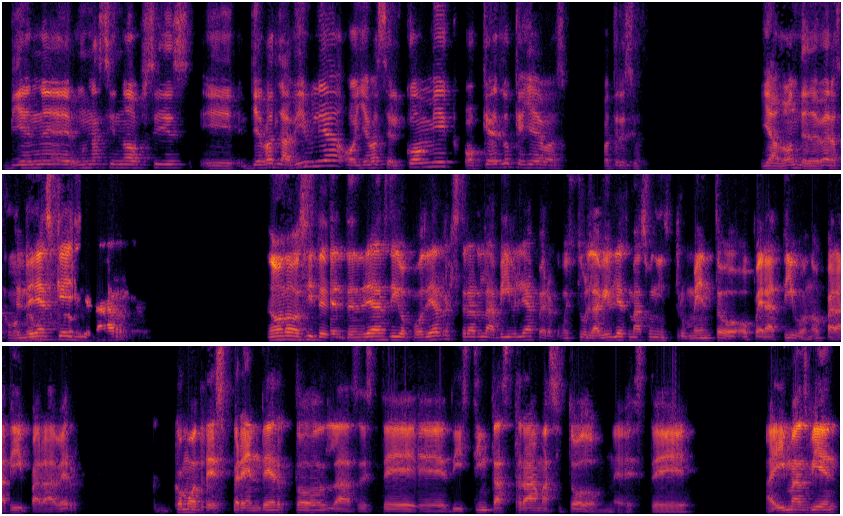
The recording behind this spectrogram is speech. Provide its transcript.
viene una sinopsis y ¿llevas la Biblia o llevas el cómic o qué es lo que llevas, Patricio? ¿Y a dónde, de veras? Como Tendrías que llevar, No, no, sí, te, tendrías, digo, podrías registrar la Biblia, pero como es tú, la Biblia es más un instrumento operativo, ¿no? Para ti, para ver cómo desprender todas las este, distintas tramas y todo. Este, ahí más bien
